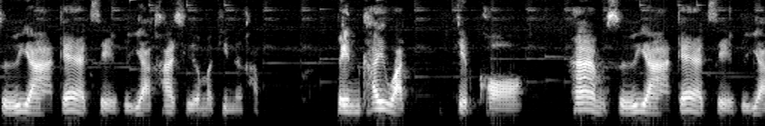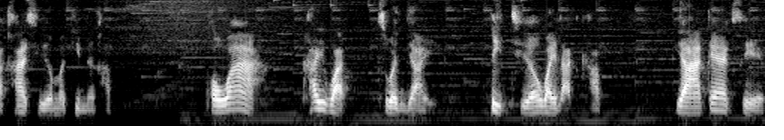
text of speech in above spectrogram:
ซื้อยาแก้อักเสบหรือยาฆ่าเชื้อมากินนะครับ เป็นไข้หวัดเจ็บคอ ห้ามซื้อยาแก้อักเสบหรือยาฆ่าเชื้อมากินนะครับ เพราะว่าไข้หวัดส่วนใหญ่ติดเชื้อไวรัสครับ ยาแก้อักเสบ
